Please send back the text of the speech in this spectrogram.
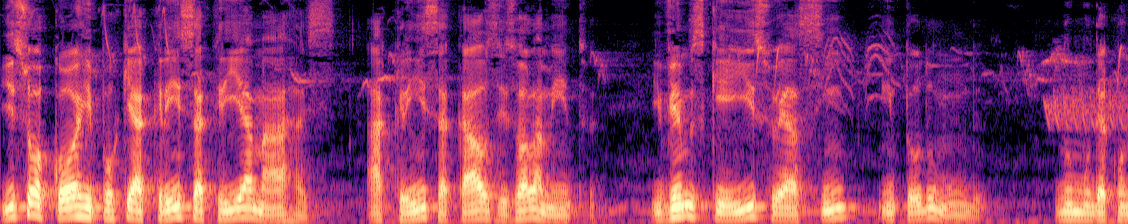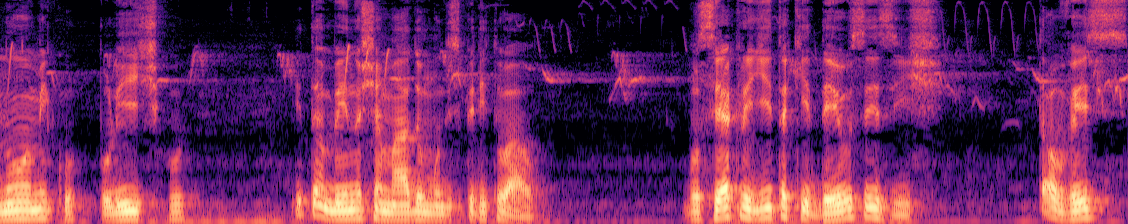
Isso ocorre porque a crença cria amarras, a crença causa isolamento. E vemos que isso é assim em todo o mundo no mundo econômico, político e também no chamado mundo espiritual. Você acredita que Deus existe. Talvez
